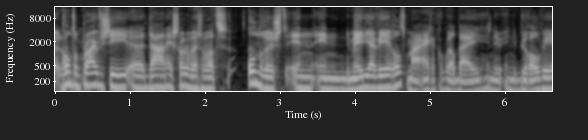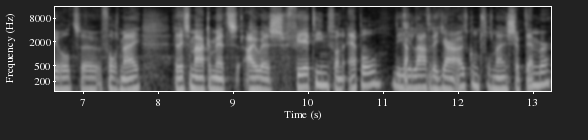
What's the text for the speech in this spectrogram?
eh, rondom privacy, eh, Daan, is er ook nog best wel wat onrust in, in de mediawereld, maar eigenlijk ook wel bij in de, in de bureauwereld, volgens mij. Dat heeft te maken met iOS 14 van Apple, die Ja. later dit jaar uitkomt, volgens mij in september.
